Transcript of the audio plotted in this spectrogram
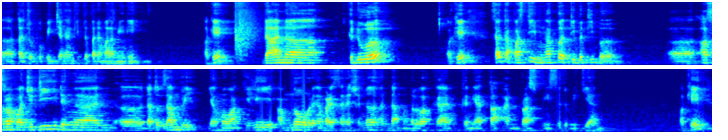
uh, tajuk perbincangan kita pada malam ini. Okey. Dan uh, kedua, okey, saya tak pasti mengapa tiba-tiba uh, Azraf Wajudi dengan uh, Datuk Zamri yang mewakili AMNO dengan Barisan Nasional hendak mengeluarkan kenyataan rasmi sedemikian. Okey,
